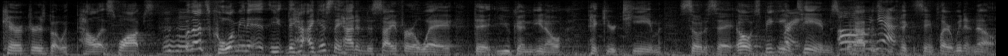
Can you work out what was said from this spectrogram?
characters but with palette swaps. Mm -hmm. But that's cool. I mean, it, they, I guess they had to decipher a way that you can, you know, pick your team, so to say. Oh, speaking right. of teams, what oh, happens yeah. if you pick the same player? We didn't know.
